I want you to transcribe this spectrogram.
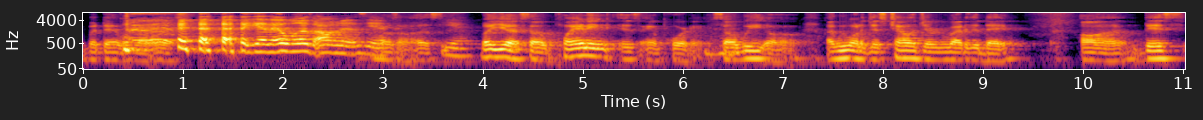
but that was on us. yeah, that was on us. That Yeah, was on us. yeah, But yeah, so planning is important. So Mm-hmm. we, uh, like, we want to just challenge everybody today on this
